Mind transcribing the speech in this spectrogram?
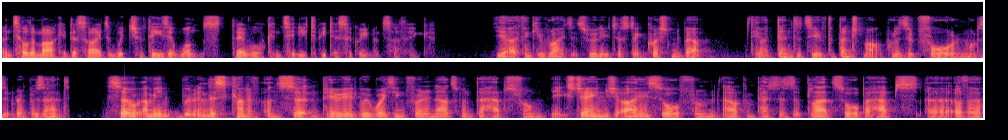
Until the market decides which of these it wants, there will continue to be disagreements, I think. Yeah, I think you're right. It's really just a question about the identity of the benchmark. What is it for and what does it represent? So, I mean, we're in this kind of uncertain period. We're waiting for an announcement perhaps from the exchange, ICE, or from our competitors at Platts, or perhaps uh, other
